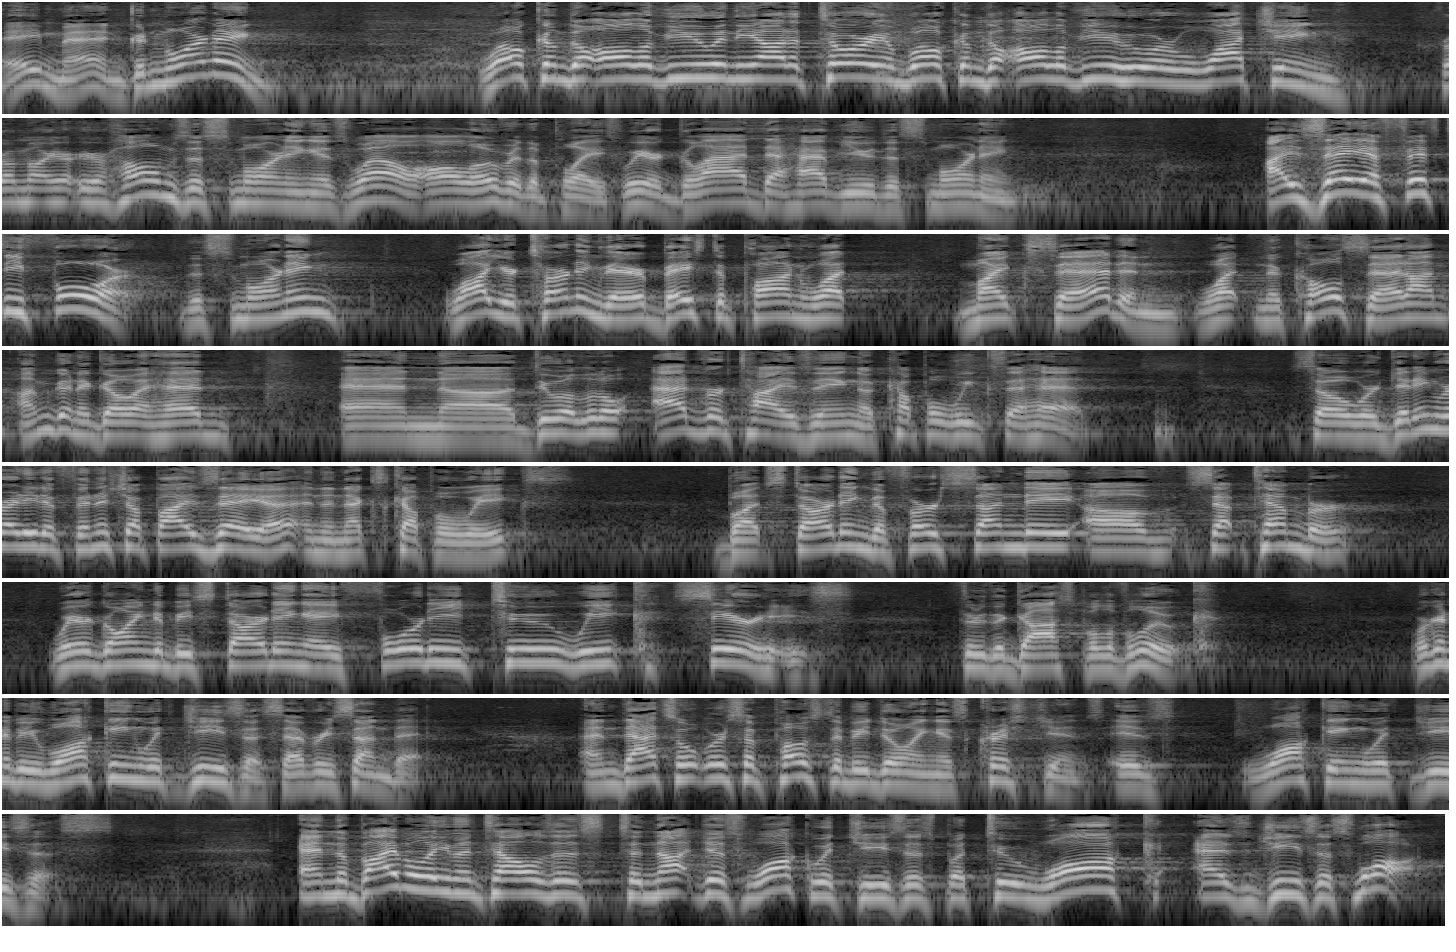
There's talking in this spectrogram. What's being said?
Amen. Good morning. Welcome to all of you in the auditorium. Welcome to all of you who are watching from your, your homes this morning as well, all over the place. We are glad to have you this morning. Isaiah 54 this morning. While you're turning there, based upon what Mike said and what Nicole said, I'm, I'm going to go ahead and uh, do a little advertising a couple weeks ahead. So we're getting ready to finish up Isaiah in the next couple weeks. But starting the first Sunday of September, we're going to be starting a 42 week series through the Gospel of Luke. We're going to be walking with Jesus every Sunday. And that's what we're supposed to be doing as Christians is walking with Jesus. And the Bible even tells us to not just walk with Jesus, but to walk as Jesus walked.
